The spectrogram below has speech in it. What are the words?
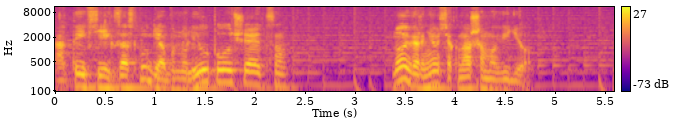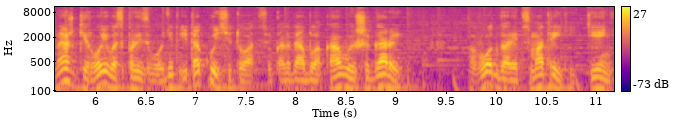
а ты все их заслуги обнулил, получается. Но вернемся к нашему видео. Наш герой воспроизводит и такую ситуацию, когда облака выше горы. Вот, говорит, смотрите, тень.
